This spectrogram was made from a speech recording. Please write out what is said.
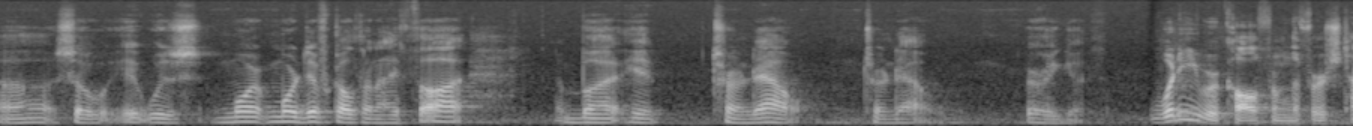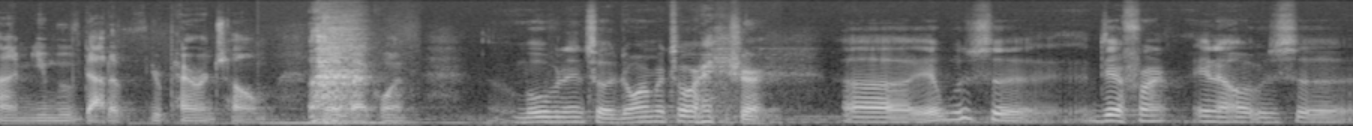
Uh, so it was more more difficult than I thought, but it turned out turned out very good. What do you recall from the first time you moved out of your parents' home way back when? Moving into a dormitory. Sure. Uh, it was uh, different. You know, it was uh,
